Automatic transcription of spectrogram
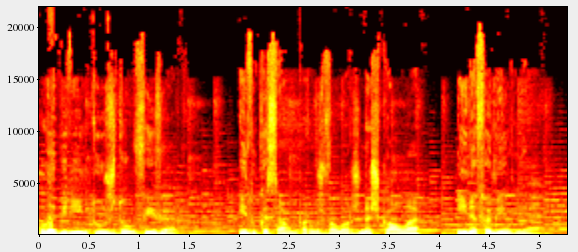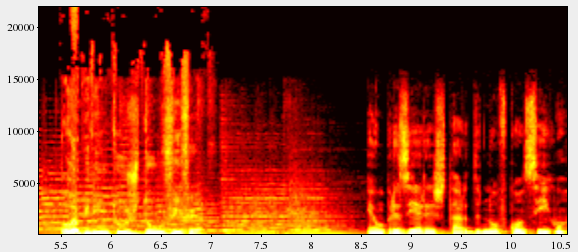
Labirintos do Viver. Educação para os valores na escola e na família. Labirintos do Viver. É um prazer estar de novo consigo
